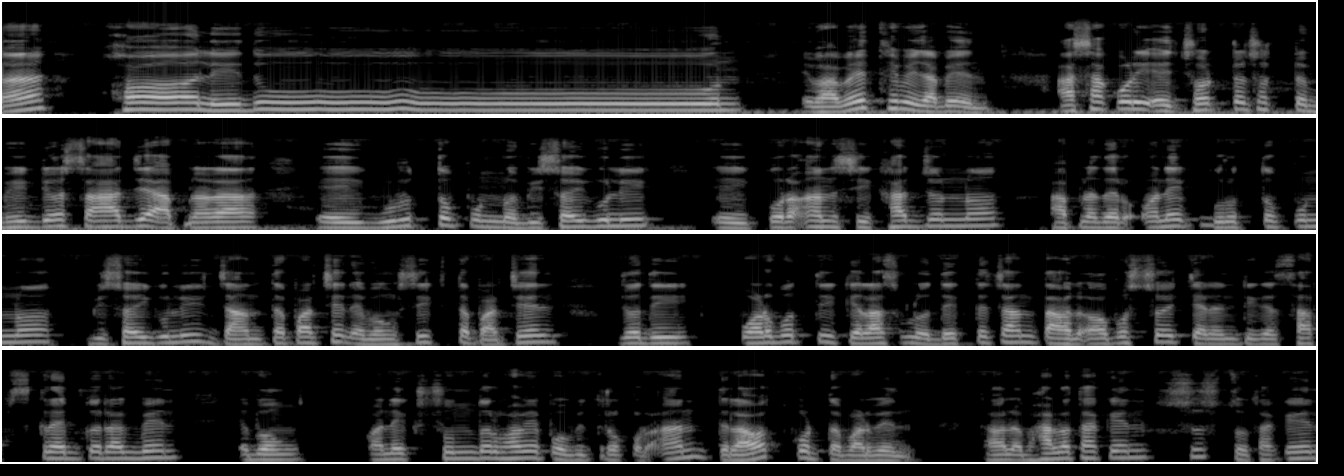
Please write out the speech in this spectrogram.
না খলিদুন। এভাবে থেমে যাবেন। আশা করি এই ছোট্ট ছোট্ট ভিডিওর সাহায্যে আপনারা এই গুরুত্বপূর্ণ বিষয়গুলি এই কোরআন শেখার জন্য আপনাদের অনেক গুরুত্বপূর্ণ বিষয়গুলি জানতে পারছেন এবং শিখতে পারছেন। যদি পরবর্তী ক্লাসগুলো দেখতে চান, তাহলে অবশ্যই চ্যানেলটিকে সাবস্ক্রাইব করে রাখবেন এবং অনেক সুন্দরভাবে পবিত্র কোরআন তেলাওয়াত করতে পারবেন। তাহলে ভালো থাকেন, সুস্থ থাকেন।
